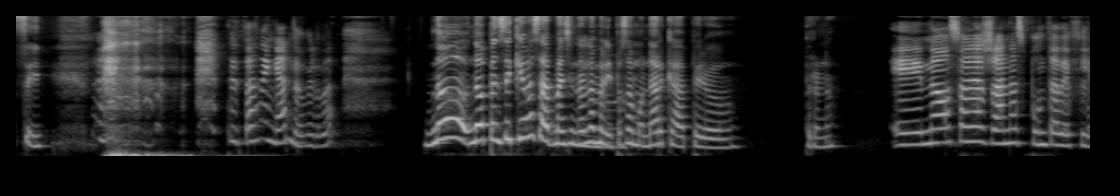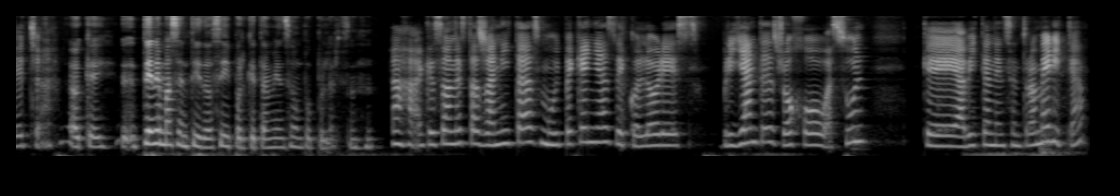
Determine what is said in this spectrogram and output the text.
Sí. Te estás vengando, ¿verdad? No, no, pensé que ibas a mencionar la mariposa monarca, pero. Pero no. Eh, no, son las ranas punta de flecha. Ok, eh, tiene más sentido, sí, porque también son populares. Ajá, que son estas ranitas muy pequeñas de colores brillantes, rojo o azul, que habitan en Centroamérica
